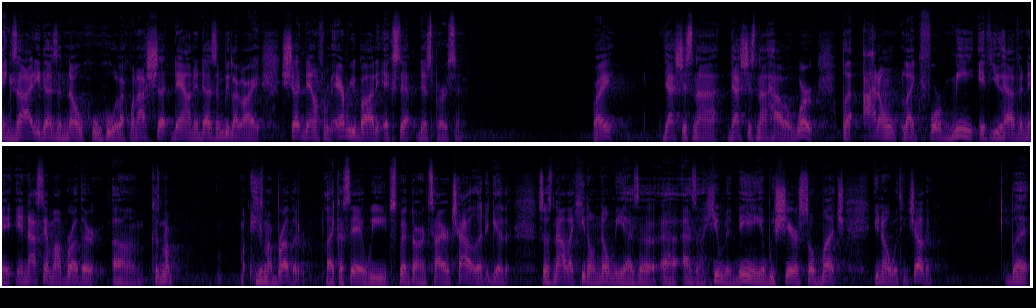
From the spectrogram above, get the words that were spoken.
Anxiety doesn't know who who. Like when I shut down, it doesn't be like, all right, shut down from everybody except this person. Right? That's just not that's just not how it works. But I don't like for me, if you have an and I say my brother, because um, my he's my brother. Like I said, we spent our entire childhood together, so it's not like he don't know me as a uh, as a human being, and we share so much, you know, with each other. But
